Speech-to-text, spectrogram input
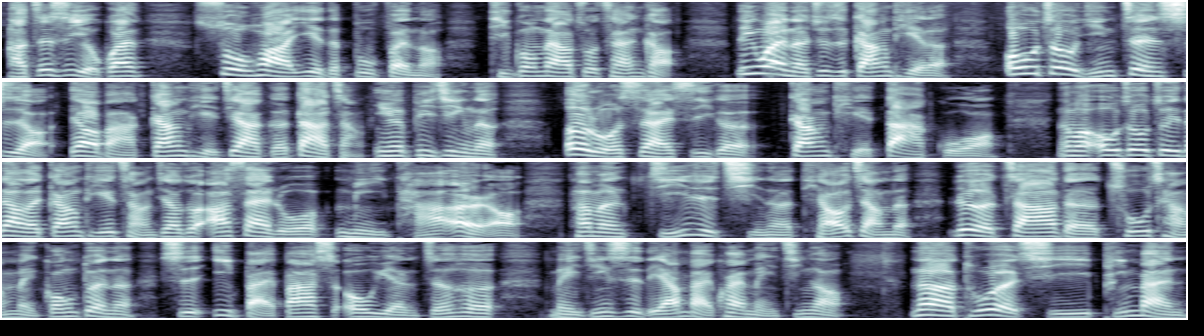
啊，这是有关塑化业的部分哦，提供大家做参考。另外呢，就是钢铁了。欧洲已经正式哦要把钢铁价格大涨，因为毕竟呢，俄罗斯还是一个钢铁大国。那么，欧洲最大的钢铁厂叫做阿塞罗米塔尔哦，他们即日起呢调涨的热轧的出厂每公吨呢是一百八十欧元，折合美金是两百块美金哦。那土耳其平板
